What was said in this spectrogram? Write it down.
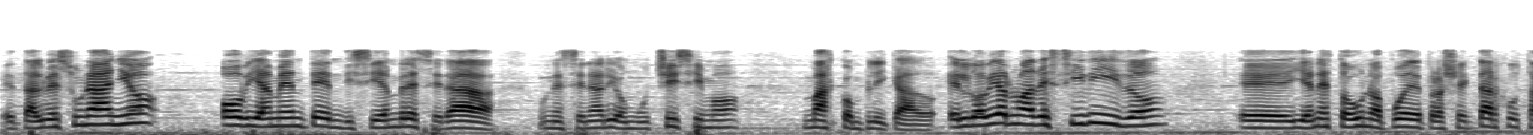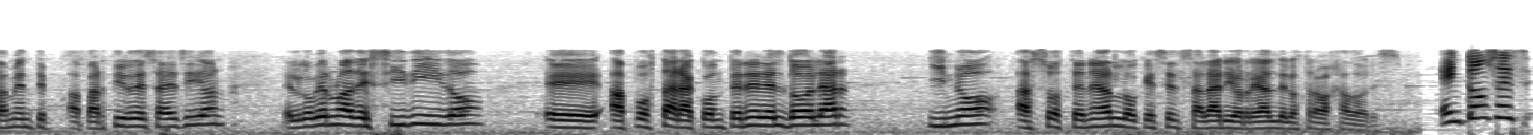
eh, tal vez un año, obviamente en diciembre será un escenario muchísimo más complicado. El gobierno ha decidido, eh, y en esto uno puede proyectar justamente a partir de esa decisión, el gobierno ha decidido eh, apostar a contener el dólar y no a sostener lo que es el salario real de los trabajadores. Entonces,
